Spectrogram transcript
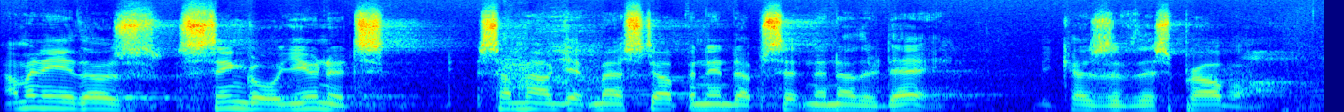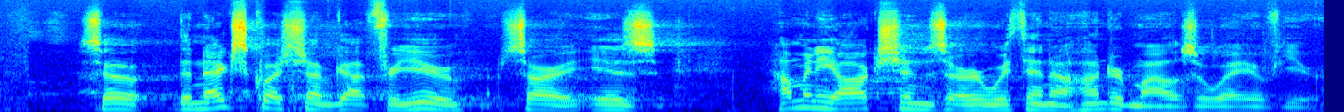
how many of those single units somehow get messed up and end up sitting another day because of this problem? So the next question I've got for you, sorry, is how many auctions are within 100 miles away of you?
